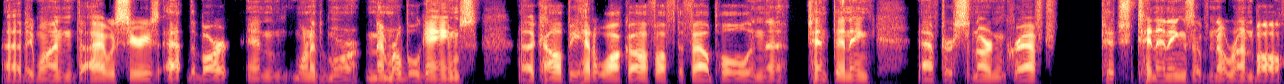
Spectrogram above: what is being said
Uh, they won the Iowa series at the Bart and one of the more memorable games. Uh, Colopy had a walk off off the foul pole in the 10th inning after Sonardencraft pitched 10 innings of no run ball.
